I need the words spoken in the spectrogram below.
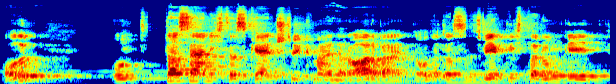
oder? Und das ist eigentlich das Kernstück meiner Arbeit, oder? Dass es wirklich darum geht,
